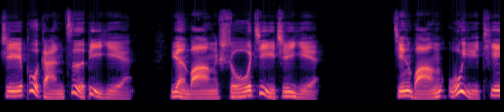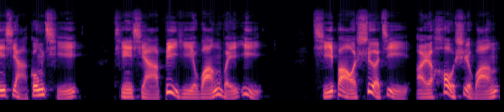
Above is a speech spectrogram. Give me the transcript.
之不敢自毙也，愿王熟记之也。今王无与天下攻齐，天下必以王为义。其报社稷而后世王，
